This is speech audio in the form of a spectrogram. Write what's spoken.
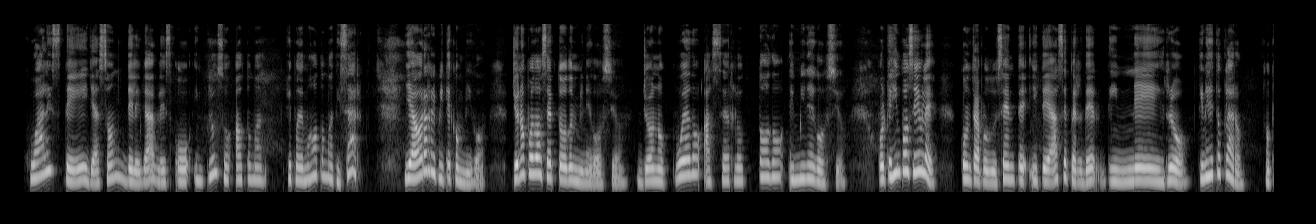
cuáles de ellas son delegables o incluso que podemos automatizar. Y ahora repite conmigo, yo no puedo hacer todo en mi negocio, yo no puedo hacerlo todo en mi negocio, porque es imposible contraproducente y te hace perder dinero. ¿Tienes esto claro? ¿Ok?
